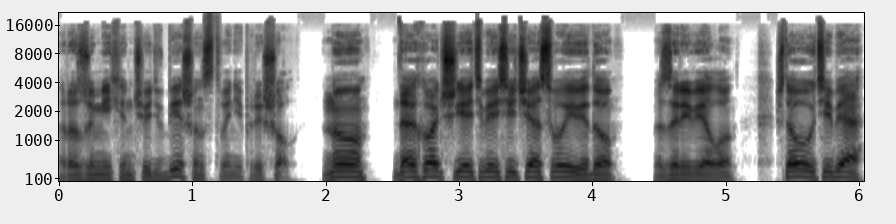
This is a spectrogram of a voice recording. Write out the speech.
Разумихин чуть в бешенство не пришел. «Ну, да хочешь, я тебе сейчас выведу. — заревел он, — «что у тебя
